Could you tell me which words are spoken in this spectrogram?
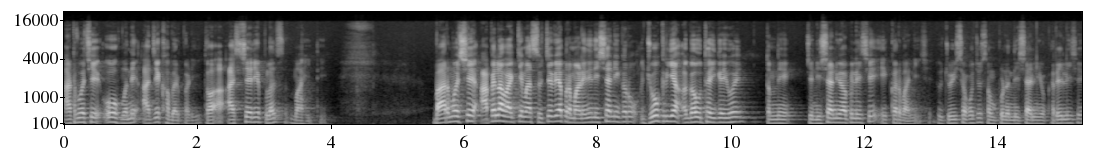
આઠમો છે, ઓહ, મને આજે ખબર પડી. તો આ આશ્ચર્ય પ્લસ માહિતી. બારમો છે, આપેલા વાક્યમાં સૂચવ્યા પ્રમાણેની નિશાની કરો. જો ક્રિયા અગાઉ થઈ ગઈ હોય, તમને જે નિશાનીઓ આપેલી છે એ કરવાની છે. તો જોઈ શકો છો, સંપૂર્ણ નિશાનીઓ કરેલી છે.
